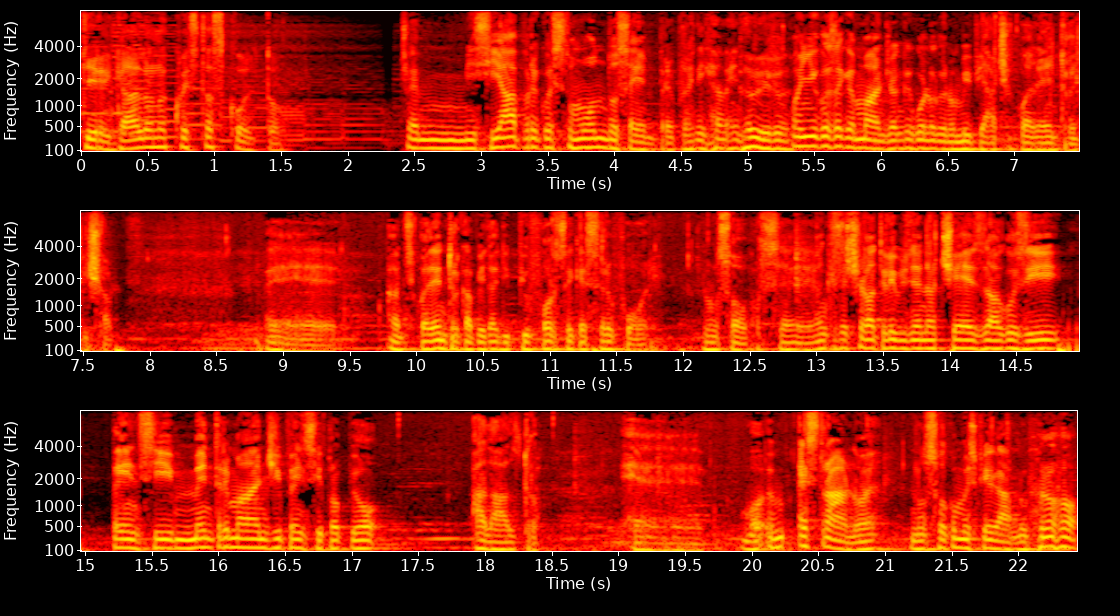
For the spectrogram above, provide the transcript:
ti regalano questo ascolto. Cioè mi si apre questo mondo sempre praticamente. Ogni cosa che mangio, anche quello che non mi piace qua dentro, diciamo. Eh, Anzi, qua dentro capita di più forse che essere fuori. Non lo so, forse anche se c'è la televisione accesa così, pensi mentre mangi, pensi proprio ad altro. È, boh, è strano, eh? Non so come spiegarlo, però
